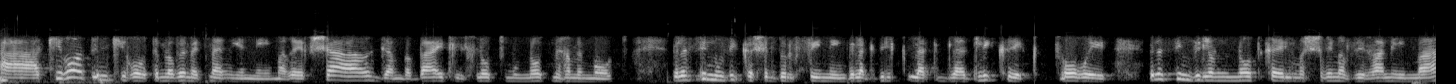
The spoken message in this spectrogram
הקירות הם קירות, הם לא באמת מעניינים. הרי אפשר גם בבית לתלות תמונות מהממות, ולשים מוזיקה של דולפינים, ולהדליק להדליק, אה, קטורת, ולשים וילונות כאלה משרים אווירה נעימה,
